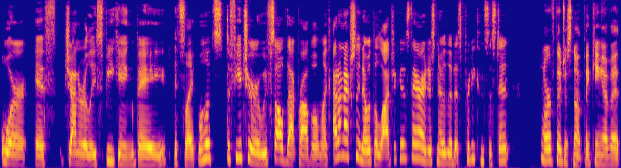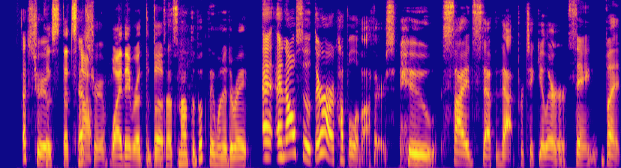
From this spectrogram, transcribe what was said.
or if generally speaking they it's like, well, it's the future. We've solved that problem. Like I don't actually know what the logic is there. I just know that it's pretty consistent. or if they're just not thinking of it, That's true. because that's, That's not true. why they wrote the book. That's not the book they wanted to write. And, and also, there are a couple of authors who sidestep that particular thing, but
